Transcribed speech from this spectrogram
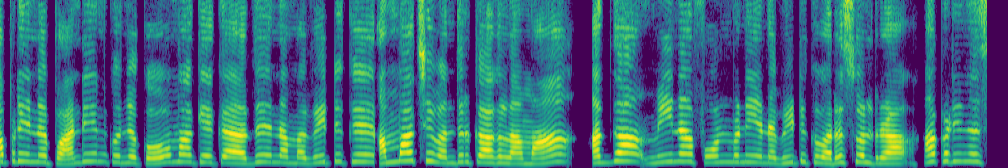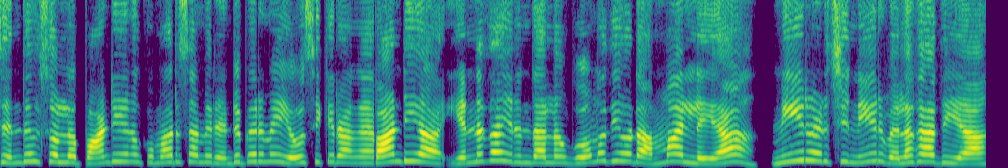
அப்படின்னு பாண்டியன் கொஞ்சம் கோவமா கேட்க அது நம்ம வீட்டுக்கு அம்மாச்சி வந்திருக்காகலாமா? அதான் மீனா ஃபோன் பண்ணி என்ன வீட்டுக்கு வர சொல்றா. அப்படின்னு செந்தில் சொல்ல பாண்டியனும் குமாரசாமி ரெண்டு பேருமே யோசிக்கிறாங்க. பாண்டியா என்னதான் இருந்தாலும் கோமதியோட அம்மா இல்லையா? நீர் அடிச்சு நீர் விலகாதியா?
